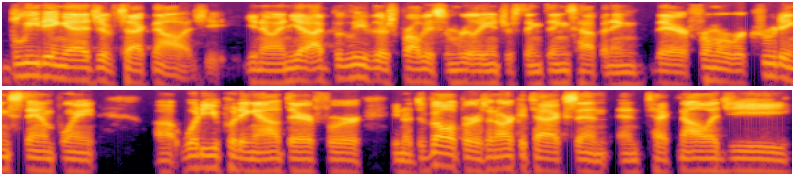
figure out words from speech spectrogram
bleeding edge of technology, you know, and yet I believe there's probably some really interesting things happening there from a recruiting standpoint. Uh, what are you putting out there for, you know, developers and architects and and technology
